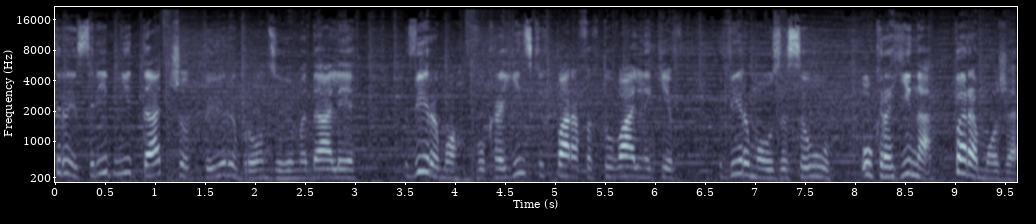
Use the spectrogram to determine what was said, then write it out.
три срібні та чотири бронзові медалі. Віримо в українських парафехтувальників. Віримо у ЗСУ. Україна переможе.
